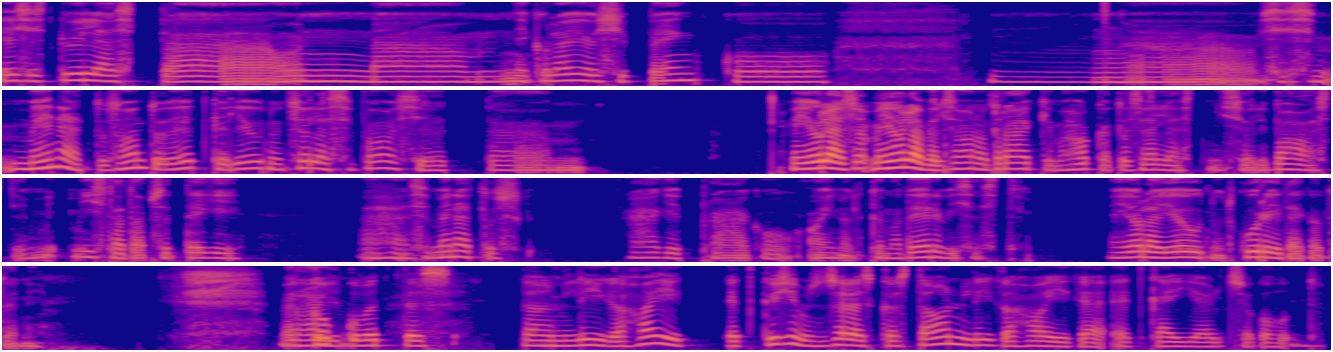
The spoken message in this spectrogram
teisest küljest äh, on äh, Nikolai Ossipenko mm, äh, siis menetlus antud hetkel jõudnud sellesse faasi, et äh, me ei ole, me ei ole veel saanud rääkima hakata sellest, mis oli pahasti, mis ta täpselt tegi. Äh, see menetlus räägib praegu ainult tema tervisest. Me ei ole jõudnud kuritegudeni. kokkuvõttes ta on liiga haig-, et küsimus on selles, kas ta on liiga haige, et käia üldse kohut?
